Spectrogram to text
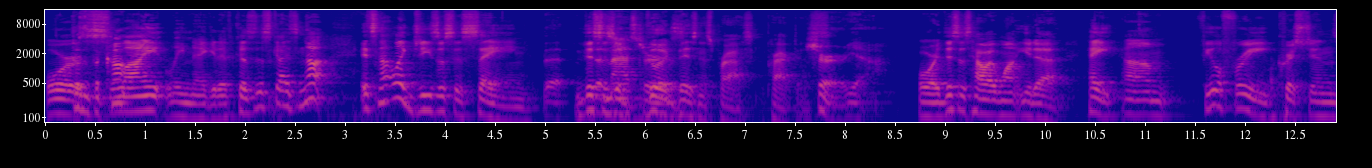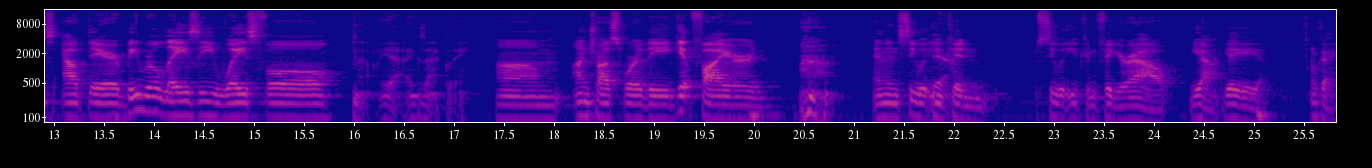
or slightly negative because this guy's not. It's not like Jesus is saying That this the is a good is- business pras- practice. Sure. Yeah. Or this is how I want you to. Hey, um, feel free, Christians out there. Be real lazy, wasteful, No. Yeah. Exactly. um, untrustworthy. Get fired, and then see what you Yeah. can see what you can figure out. Yeah, yeah, yeah, yeah. Okay.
